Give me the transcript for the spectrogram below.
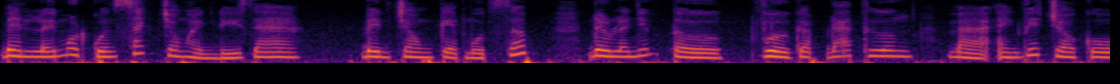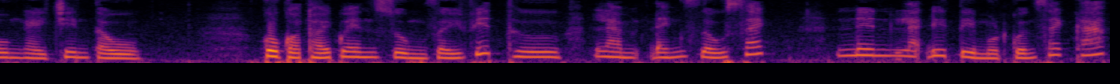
bèn lấy một cuốn sách trong hành lý ra. Bên trong kẹp một sấp, đều là những tờ vừa gặp đã thương mà anh viết cho cô ngày trên tàu. Cô có thói quen dùng giấy viết thư làm đánh dấu sách, nên lại đi tìm một cuốn sách khác.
